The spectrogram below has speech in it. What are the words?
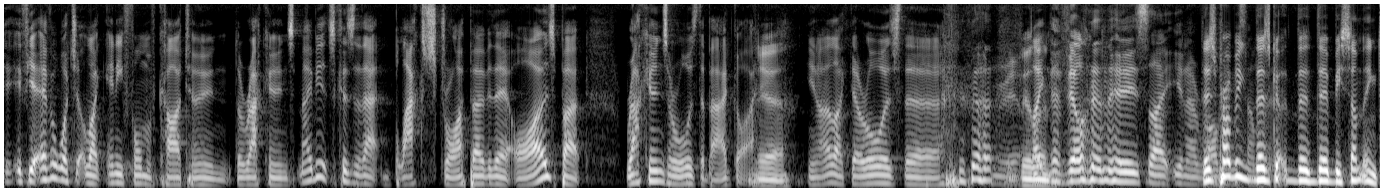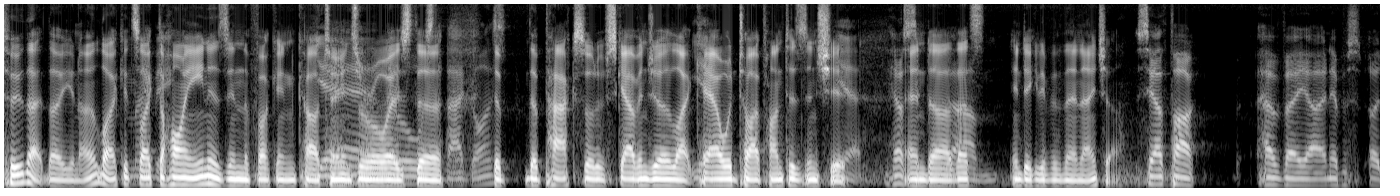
if you ever watch it like any form of cartoon, the raccoons, maybe it's because of that black stripe over their eyes, but raccoons are always the bad guy. Yeah, You know, like they're always the Villain. like the villain who's like you know. There's robbing probably there's someone. got, there, there'd be something to that though, you know. Like it's like the hyenas in the fucking cartoons Yeah, are always, always the the bad guys. the the pack sort of scavenger, like Yeah. coward type hunters and shit. Yeah. How and sick, uh, that's um, indicative of their nature. South Park have a uh, an episode, a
